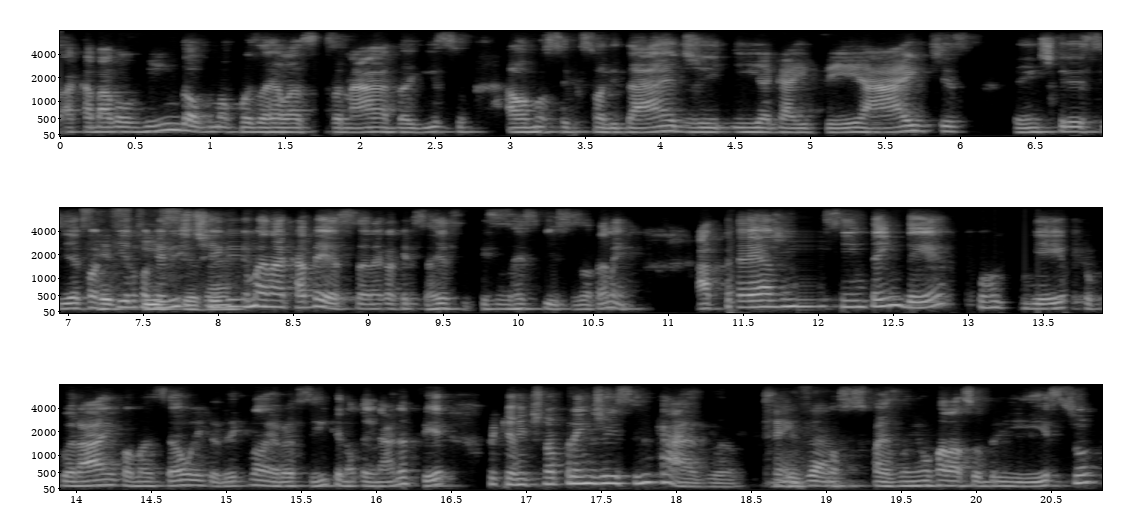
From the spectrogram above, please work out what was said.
acabava ouvindo alguma coisa relacionada a isso, a homossexualidade e HIV, AIDS. A gente crescia com aquilo, com aquele né? estigma né? na cabeça, né? com aqueles esses resquícios, exatamente. Até a gente se entender por gay, procurar informação, entender que não era assim, que não tem nada a ver, porque a gente não aprende isso em casa. Sim, Nossos pais não iam falar sobre isso,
